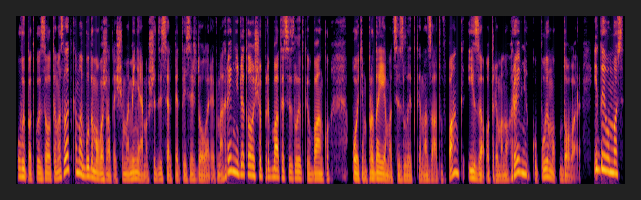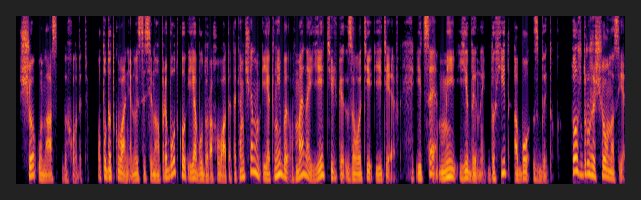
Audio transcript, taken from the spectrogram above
У випадку з золотими злитками будемо вважати, що ми міняємо 65 тисяч доларів на гривні для того, щоб придбати ці злитки в банку. Потім продаємо ці злитки назад в банк і за отриману гривню купуємо долари. І дивимося, що у нас виходить. Оподаткування інвестиційного прибутку я буду рахувати таким чином, як ніби в мене є тільки золоті ETF. і це мій єдиний дохід або збиток. Тож, друже, що у нас є?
